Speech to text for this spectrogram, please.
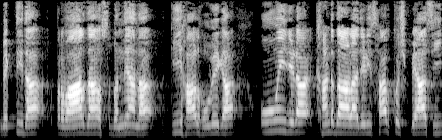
ਵਿਅਕਤੀ ਦਾ ਪਰਿਵਾਰ ਦਾ ਉਸ ਬੰਦਿਆਂ ਦਾ ਕੀ ਹਾਲ ਹੋਵੇਗਾ। ਉਵੇਂ ਹੀ ਜਿਹੜਾ ਖੰਡ ਦਾਲ ਆ ਜਿਹੜੀ ਸਭ ਕੁਝ ਪਿਆ ਸੀ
